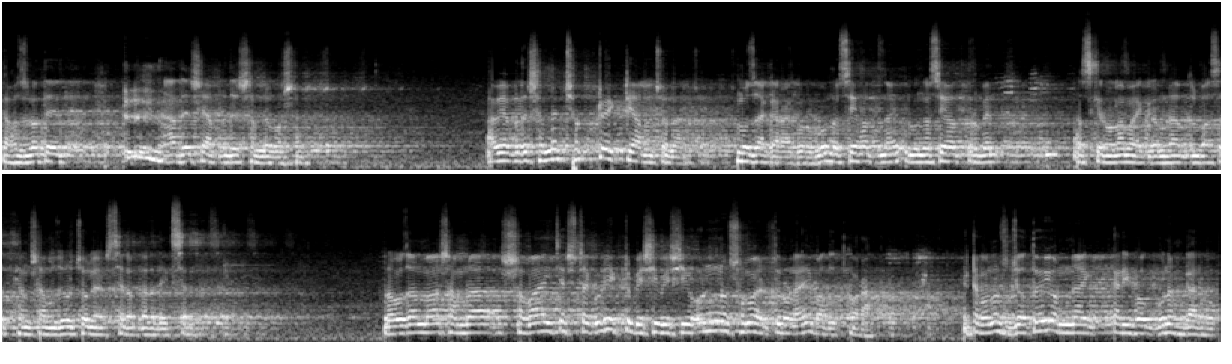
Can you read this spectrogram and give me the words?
তা হজরতের আদেশে আপনাদের সামনে বসা। আমি আপনাদের সামনে ছোট্ট একটি আলোচনা মুজাকারা করব। নসিহত নয় নসিহত করবেন। আজকের ওলামা একরামরা আব্দুল বাসাদ খান সাহুজুর চলে আসছেন, আপনারা দেখছেন। রমজান মাস আমরা সবাই চেষ্টা করি একটু বেশি বেশি অন্য সময়ের তুলনায় ইবাদত করা। একটা মানুষ যতই অন্যায়কারী হোক, গুনাহগার হোক,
